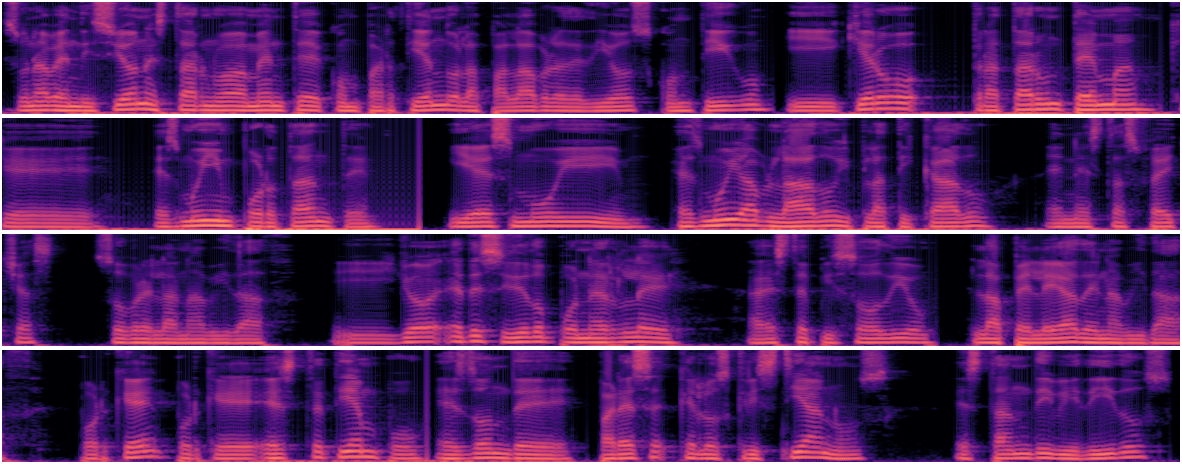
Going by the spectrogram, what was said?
Es una bendición estar nuevamente compartiendo la palabra de Dios contigo y quiero tratar un tema que es muy importante y es muy es muy hablado y platicado en estas fechas sobre la Navidad. Y yo he decidido ponerle a este episodio la pelea de Navidad. ¿Por qué? Porque este tiempo es donde parece que los cristianos están divididos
